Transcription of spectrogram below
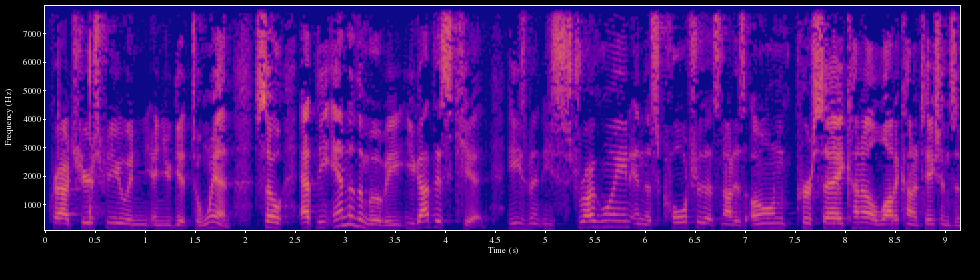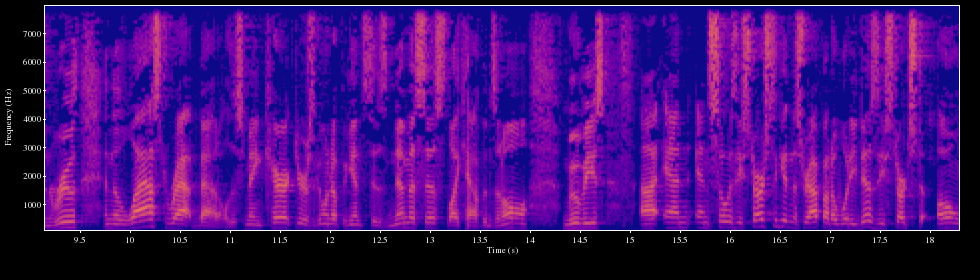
crowd cheers for you and, and you get to win. So at the end of the movie, you got this kid. He's been, he's struggling in this culture that's not his own per se, kind of a lot of connotations in Ruth. And the last rap battle, this main character is going up against his nemesis, like happens in all movies. Uh, and, and so as he starts to get in this rap battle, what he does, he starts to own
